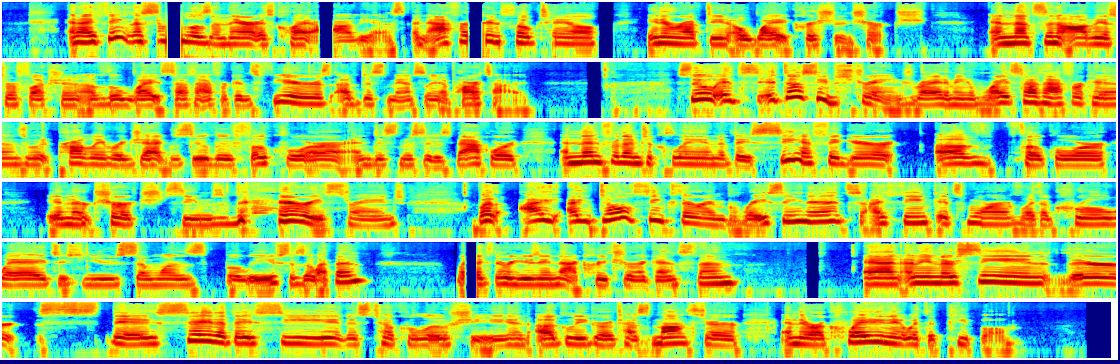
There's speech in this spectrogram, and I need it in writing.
And I think the symbolism there is quite obvious an African folktale interrupting a white Christian church. And that's an obvious reflection of the white South Africans' fears of dismantling apartheid. So it's it does seem strange, right? I mean, white South Africans would probably reject Zulu folklore and dismiss it as backward, and then for them to claim that they see a figure of folklore in their church seems very strange. But I I don't think they're embracing it. I think it's more of like a cruel way to use someone's beliefs as a weapon, like they're using that creature against them. And I mean, they're seeing, they're, they say that they see this Tokoloshi, an ugly, grotesque monster, and they're equating it with the people.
